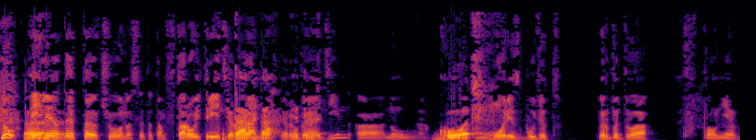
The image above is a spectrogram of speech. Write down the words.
Ну, э, Эллиот это, чего у нас, это там второй, третий да, ранее да, РБ-1, это... а, ну, Год. Морис будет РБ-2 вполне,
